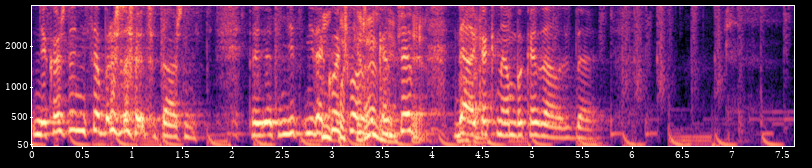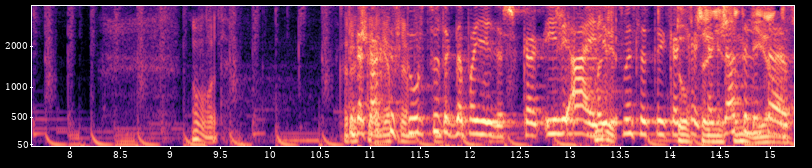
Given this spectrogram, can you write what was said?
Мне кажется, они соображают этажность. То есть Это не, не такой кошки сложный концепт, все. да, Ну да. как нам бы казалось, да. Ну вот. так а как ты в прям- Турцию тогда поедешь? Как, или, а, или Смотри, в смысле ты как, когда-то летаешь?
